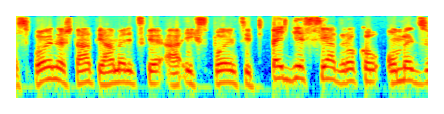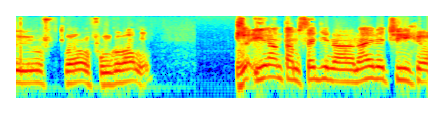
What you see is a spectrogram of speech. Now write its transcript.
Spojené štáty americké a ich spojenci 50 rokov omedzujú v tvojom fungovaní? Že Irán tam sedí na najväčších, uh,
